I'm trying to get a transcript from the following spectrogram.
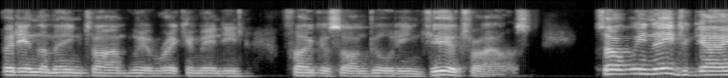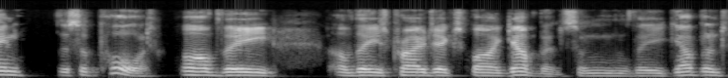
But in the meantime, we're recommending focus on building geotrails. So we need to gain the support of the of these projects by governments and the government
